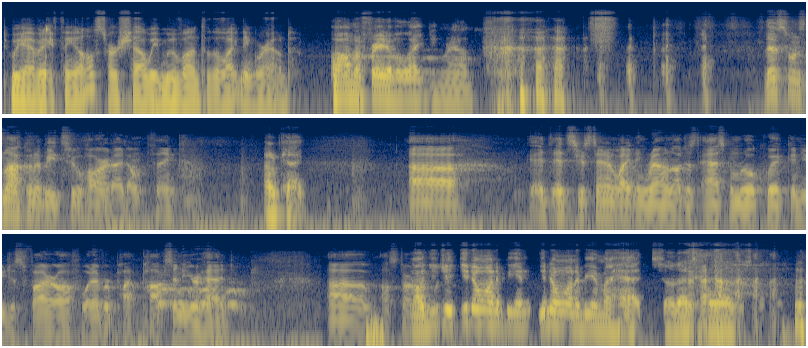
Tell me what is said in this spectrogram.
Do we have anything else, or shall we move on to the lightning round? Oh, I'm afraid of a lightning round. This one's not going to be too hard, I don't think. Okay. Uh, it, it's your standard lightning round. I'll just ask them real quick, and you just fire off whatever pop, pops into your head. Uh, I'll start. Well, off you with, ju- you don't want to be in you don't want to be in my head, so that's a whole other stuff.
